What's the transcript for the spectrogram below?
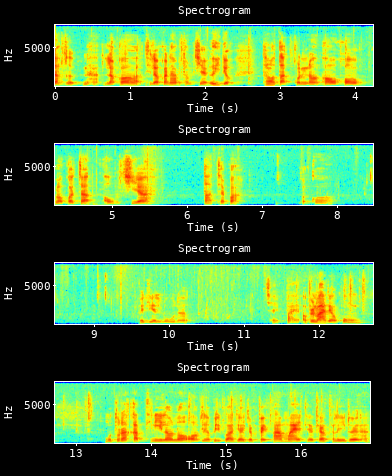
จะเกิดนะฮะแล้วก็ที่เหลือก็น่าไปทำเชียร์เอ้ยเดี๋ยว ถ้าเราตัดขนน้องเขาเขาเราก็จะเอาเชียร์ตัดใช่ปะแล้วก็ ไปเรียนรู้นะใช้ไปเอาเป็นว่าเดี๋ยวผมหมดธุระกลับที่นี่แล้วเราออกเรือไปดีกว่าเดี๋ยวจะไปฟาร์มไม้แถวๆทะเลด้วยนะ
